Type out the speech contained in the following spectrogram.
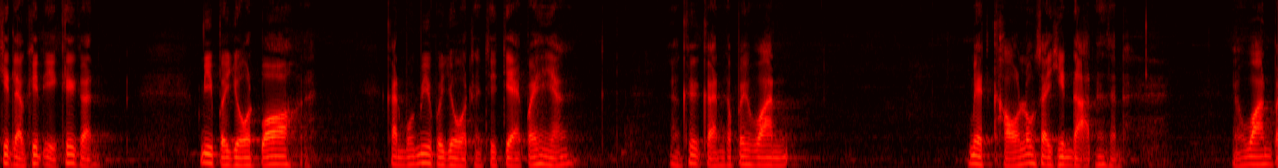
คิดแล้วคิดอีกขึ้นกัน มีประโยชน์บ่กันบ่มีประโยชน์จะแจกไปให้ยังคือกันก็ไปวันเม็ดเขาลงใส่หินดาดนั่นสิวานไป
